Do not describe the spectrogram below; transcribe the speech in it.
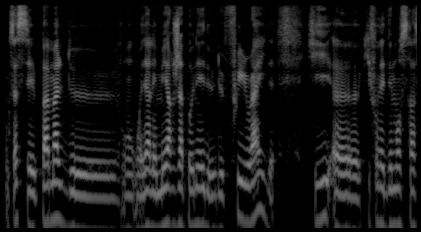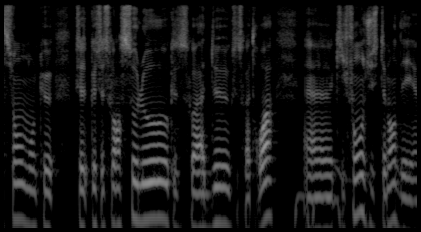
Donc ça, c'est pas mal de, on va dire les meilleurs japonais de, de freeride qui, euh, qui font des démonstrations, donc que, ce soit en solo, que ce soit à deux, que ce soit à trois, qui font justement des,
